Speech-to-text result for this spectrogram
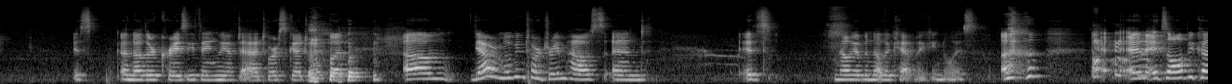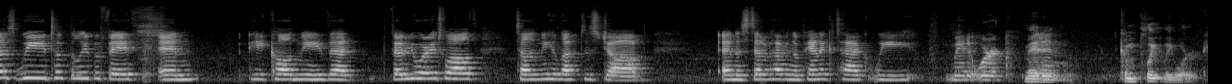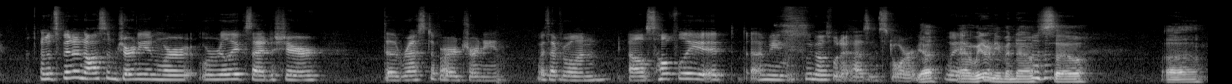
is another crazy thing we have to add to our schedule but um, yeah we're moving to our dream house and it's now we have another cat making noise. And it's all because we took the leap of faith and he called me that february 12th telling me he left his job and instead of having a panic attack we made it work. Made it completely work. and it's been an awesome journey and we're we're really excited to share the rest of our journey with everyone else hopefully it i mean who knows what it has in store Yeah. We- and we don't even know. So, uh,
